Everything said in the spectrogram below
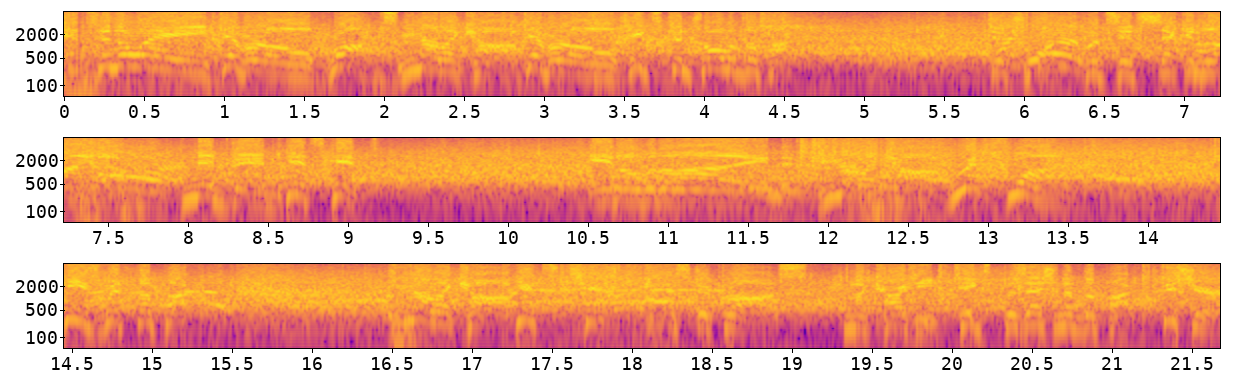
gets in the way. Devereaux blocks Malakhov. Devereaux takes control of the puck. Detroit puts its second line up. Nedved gets hit. In over the line. Malakhov rips one. He's with the puck. Malakhov gets checked. Passed across. McCarty takes possession of the puck. Fischer.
